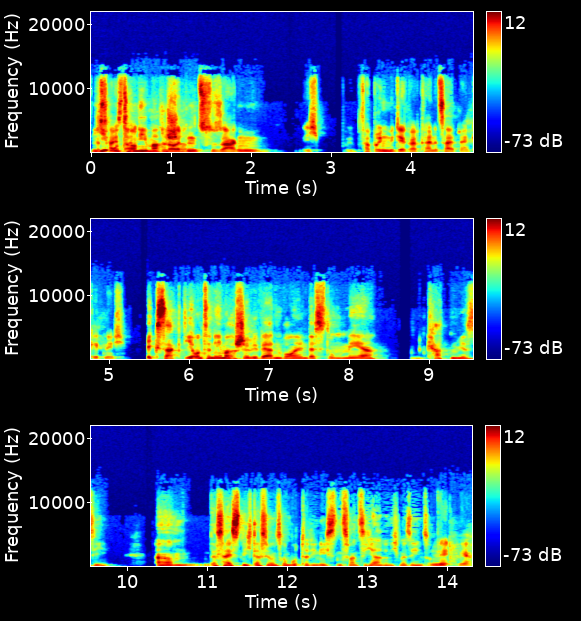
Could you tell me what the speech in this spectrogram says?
Das Je heißt unternehmerischer, auch Leuten zu sagen, ich verbringe mit dir gerade keine Zeit mehr, geht nicht. Exakt. Je unternehmerischer wir werden wollen, desto mehr cutten wir sie. Ähm, das heißt nicht, dass wir unsere Mutter die nächsten 20 Jahre nicht mehr sehen sollen. Nee, ja.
